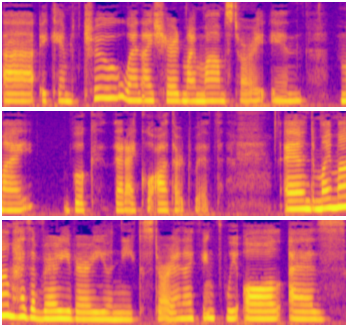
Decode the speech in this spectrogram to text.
uh, it came true when I shared my mom's story in my book that I co authored with. And my mom has a very, very unique story. And I think we all, as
